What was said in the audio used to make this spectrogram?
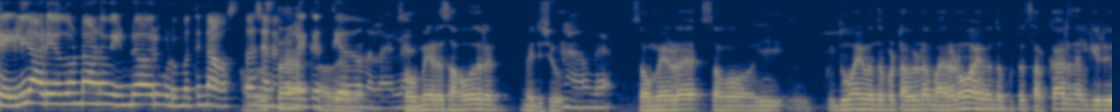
ജയിലിൽ ചാടിയതുകൊണ്ടാണ് വീണ്ടും ആ ഒരു കുടുംബത്തിന്റെ അവസ്ഥ ജനങ്ങളിലേക്ക് എത്തിയത് സൗമ്യയുടെ സഹോദരൻ മരിച്ചു. സൗമ്യയുടെ സഹോ ഈ ഇതുമായി ബന്ധപ്പെട്ട് അവരുടെ മരണവുമായി ബന്ധപ്പെട്ട് സർക്കാർ നൽകിയൊരു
